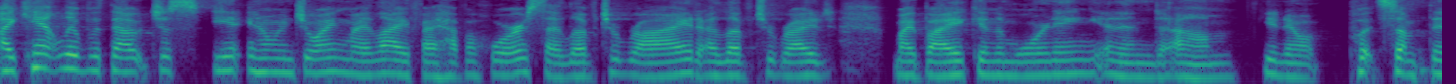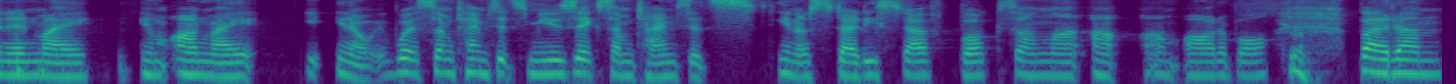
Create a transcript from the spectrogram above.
I can't live without just you know enjoying my life. I have a horse. I love to ride. I love to ride my bike in the morning, and um, you know put something in my in, on my you know sometimes it's music sometimes it's you know study stuff books on uh, um, audible Sure. but um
